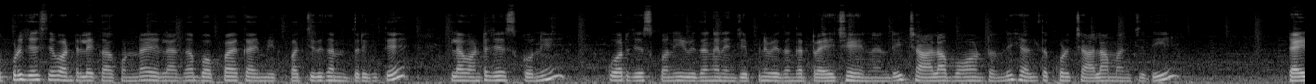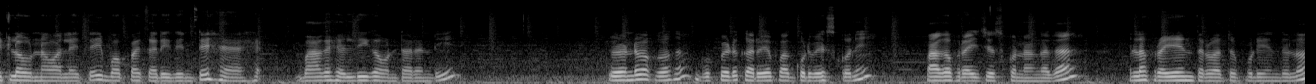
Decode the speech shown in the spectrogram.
ఎప్పుడు చేసే వంటలే కాకుండా ఇలాగ బొప్పాయికాయ మీకు పచ్చిదిగా దొరికితే ఇలా వంట చేసుకొని కూర చేసుకొని ఈ విధంగా నేను చెప్పిన విధంగా ట్రై చేయండి చాలా బాగుంటుంది. హెల్త్కి కూడా చాలా మంచిది. డైట్లో ఉన్న వాళ్ళైతే ఈ బొప్పాయి కర్రీ తింటే బాగా హెల్తీగా ఉంటారండి. చూడండి ఒక గుప్పెడు కరివేపాకు కూడా వేసుకొని బాగా ఫ్రై చేసుకున్నాం కదా. ఇలా ఫ్రై అయిన తర్వాత ఇప్పుడు ఇందులో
